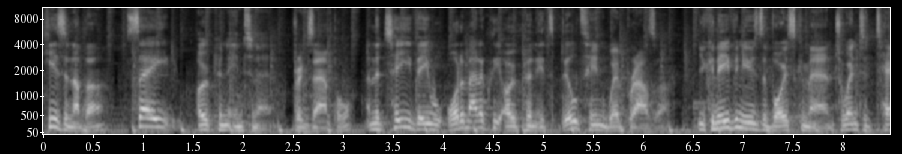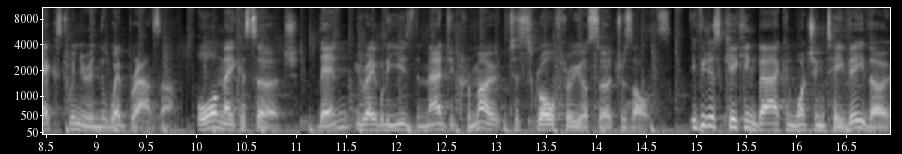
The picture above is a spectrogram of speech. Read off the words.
Here's another. Say, open internet, for example, and the TV will automatically open its built-in web browser. You can even use the voice command to enter text when you're in the web browser, or make a search. Then you're able to use the magic remote to scroll through your search results. If you're just kicking back and watching TV though,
